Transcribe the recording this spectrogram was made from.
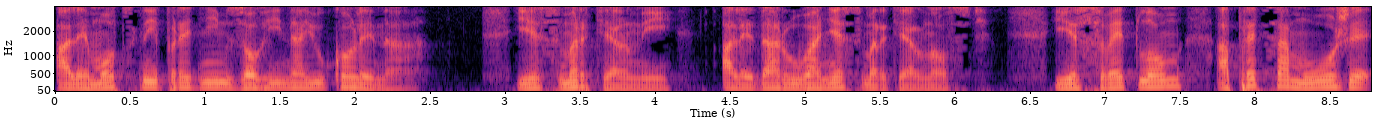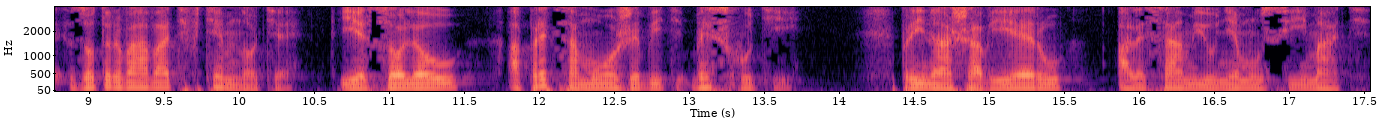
ale mocný pred ním zohýnajú kolená. Je smrteľný, ale darúva nesmrteľnosť. Je svetlom a predsa môže zotrvávať v temnote. Je soľou a predsa môže byť bez chuti. Prináša vieru, ale sám ju nemusí mať.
